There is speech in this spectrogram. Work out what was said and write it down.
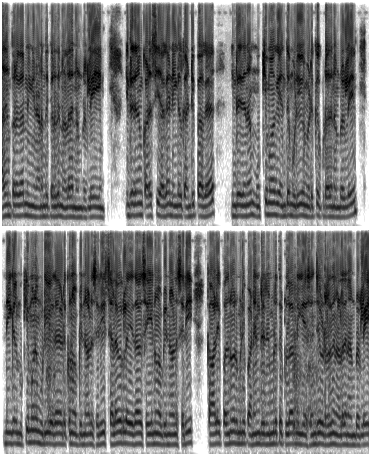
அதன் பிரகாரம் நீங்கள் நடந்துக்கிறது நல்லது நண்பர்களே. இன்றைய தினம் கடைசியாக நீங்கள் கண்டிப்பாக இன்றைய தினம் முக்கியமாக எந்த முடிவும் எடுக்கக்கூடாது நண்பர்களே. நீங்கள் முக்கியமான முடிவு எதாவது எடுக்கணும் அப்படின்னாலும் சரி செலவுகளை ஏதாவது செய்யணும் அப்படின்னாலும் சரி காலை பதினோரு மணி பன்னெண்டு நிமிடத்துக்குள்ளார நீங்கள் செஞ்சு விடுறது நல்லது நண்பர்களே.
